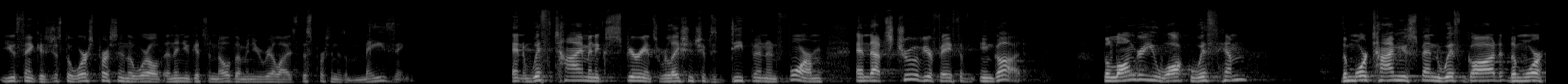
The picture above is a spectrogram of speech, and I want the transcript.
you think is just the worst person in the world. And then you get to know them and you realize this person is amazing. And with time and experience, relationships deepen and form. And that's true of your faith in God. The longer you walk with Him, the more time you spend with God, the more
